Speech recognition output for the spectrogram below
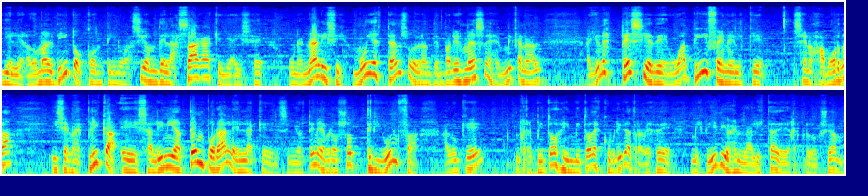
y el legado maldito, continuación de la saga, que ya hice un análisis muy extenso durante varios meses en mi canal, hay una especie de what if en el que se nos aborda y se nos explica esa línea temporal en la que el Señor Tenebroso triunfa, algo que repito, os invito a descubrir a través de mis vídeos en la lista de reproducción.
